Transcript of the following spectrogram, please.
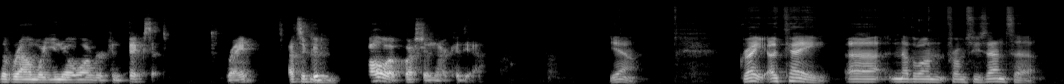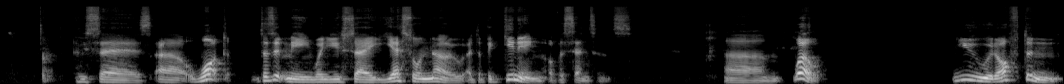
the realm where you no longer can fix it, right? That's a good Mm. follow up question there, Kadia. Yeah. Great. Okay. Uh, another one from Susanta who says, uh, What does it mean when you say yes or no at the beginning of a sentence? Um, well, you would often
